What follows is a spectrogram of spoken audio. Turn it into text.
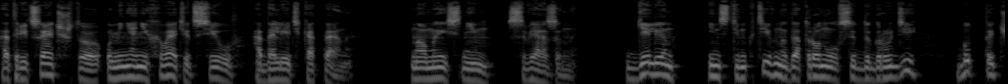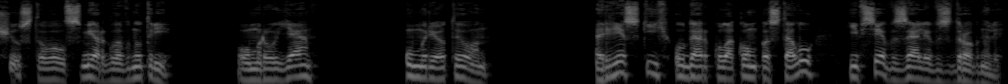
отрицать, что у меня не хватит сил одолеть Катана но мы с ним связаны. Гелен инстинктивно дотронулся до груди, будто чувствовал смергло внутри. «Умру я, умрет и он». Резкий удар кулаком по столу, и все в зале вздрогнули.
